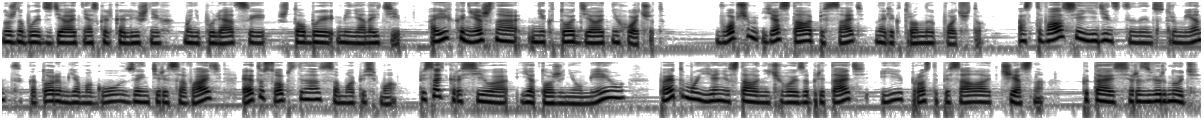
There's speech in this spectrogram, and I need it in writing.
нужно будет сделать несколько лишних манипуляций, чтобы меня найти. А их, конечно, никто делать не хочет. В общем, я стала писать на электронную почту. Оставался единственный инструмент, которым я могу заинтересовать, это, собственно, само письмо. Писать красиво я тоже не умею, поэтому я не стала ничего изобретать и просто писала честно, пытаясь развернуть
